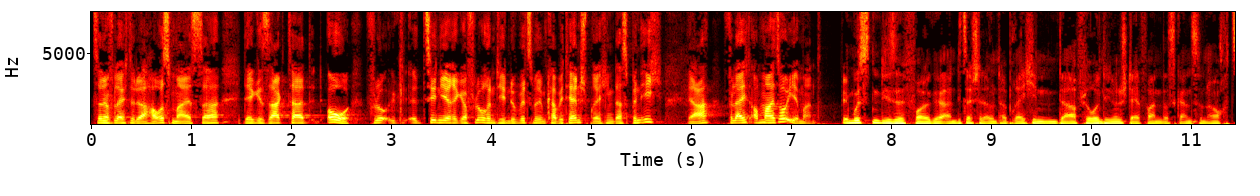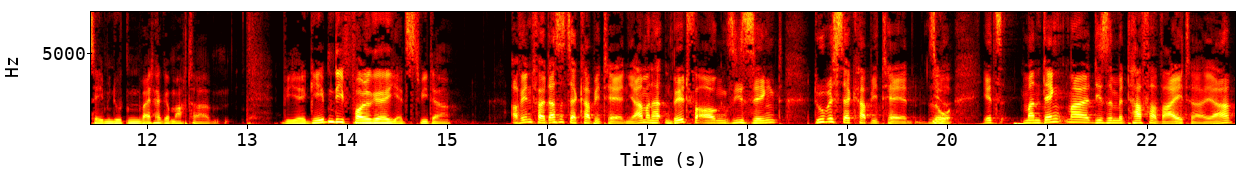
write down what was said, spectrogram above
sondern vielleicht nur der Hausmeister, der gesagt hat, oh, Flo, äh, zehnjähriger Florentin, du willst mit dem Kapitän sprechen, das bin ich. Ja, vielleicht auch mal so jemand. Wir mussten diese Folge an dieser Stelle unterbrechen, da Florentin und Stefan das Ganze noch zehn Minuten weitergemacht haben. Wir geben die Folge jetzt wieder. Auf jeden Fall, das ist der Kapitän. Ja, man hat ein Bild vor Augen, sie singt, du bist der Kapitän. So, Ja. jetzt, man denkt mal diese Metapher weiter, ja.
